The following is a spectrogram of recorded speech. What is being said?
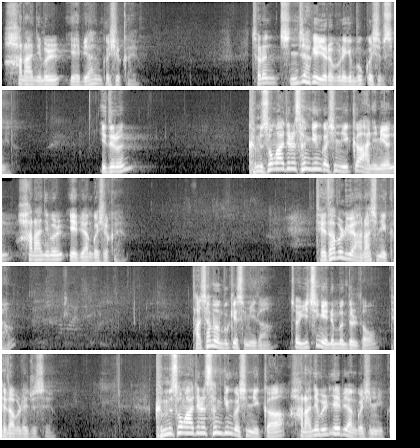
하나님을 예배한 것일까요? 저는 진지하게 여러분에게 묻고 싶습니다. 이들은 금송아지를 섬긴 것입니까? 아니면 하나님을 예배한 것일까요? 대답을 왜 안 하십니까? 다시 한번 묻겠습니다. 저 2층에 있는 분들도 대답을 해주세요. 금송아지를 섬긴 것입니까? 하나님을 예배한 것입니까?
